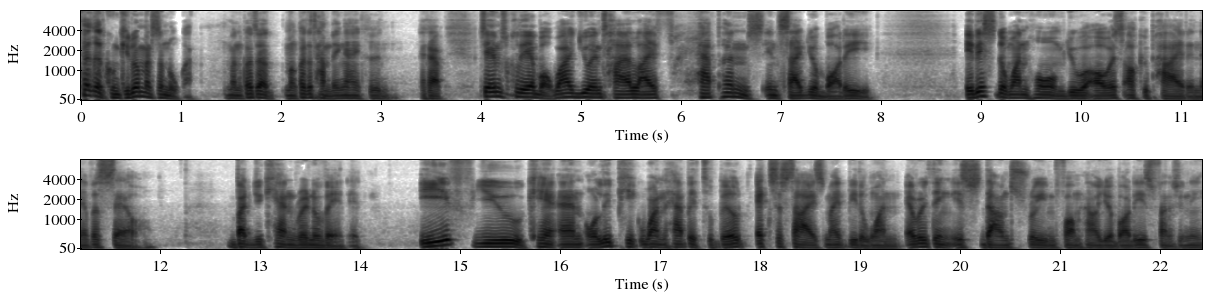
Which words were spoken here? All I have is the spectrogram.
ถ้าเกิดคุณคิดว่ามันสนุกอะมันก็จะมันก็จะทำได้ง่ายขึ้นนะครับเจมส์เคลียร์บอกว่า your entire life happens inside your body It is the one home you will always occupy and never sell, but you can renovate it. If you can only pick one habit to build, exercise might be the one. Everything is downstream from how your body is functioning.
